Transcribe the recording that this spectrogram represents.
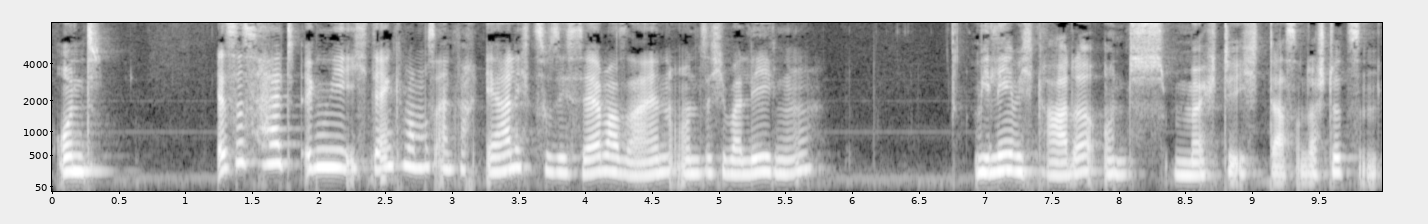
Und es ist halt irgendwie, ich denke, man muss einfach ehrlich zu sich selber sein und sich überlegen, wie lebe ich gerade und möchte ich das unterstützen?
